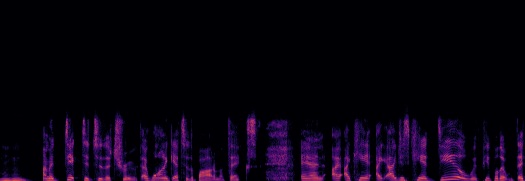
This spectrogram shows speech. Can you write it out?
mm-hmm. I'm addicted to the truth. I want to get to the bottom of things. And I, I can't, I, I just can't deal with people that, that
